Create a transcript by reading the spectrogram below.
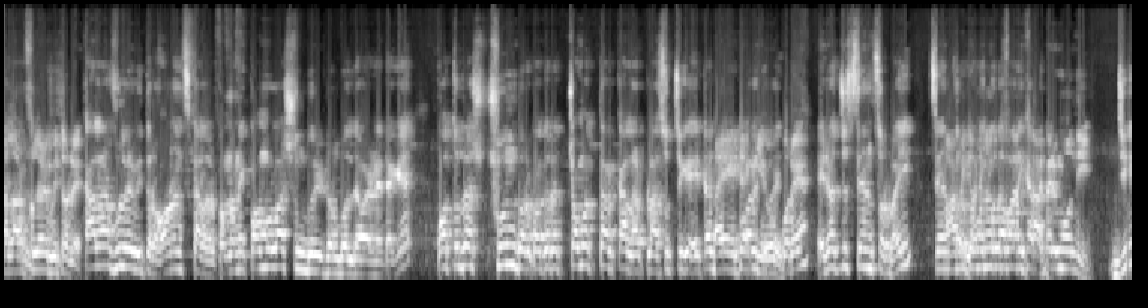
কালারফুলের ভিতরে। কালারফুলের ভিতরে অরেঞ্জ কালার মানে কমলা সুন্দরী টোন বলতে পারেন এটাকে। কতটা সুন্দর কতটা চমৎকার কালার প্লাস হচ্ছে এটা এটা কি উপরে? এটা হচ্ছে সেন্সর ভাই। সেন্সর মানে বাড়ি। সাপের মনি জি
